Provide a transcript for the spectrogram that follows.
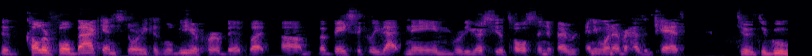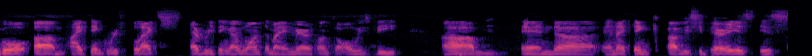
the colorful back end story because we'll be here for a bit, but um, but basically that name Rudy Garcia Tolson, if ever, anyone ever has a chance to to Google, um, I think reflects everything I want the Miami Marathon to always be. Um, and uh, and I think obviously Perry is is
